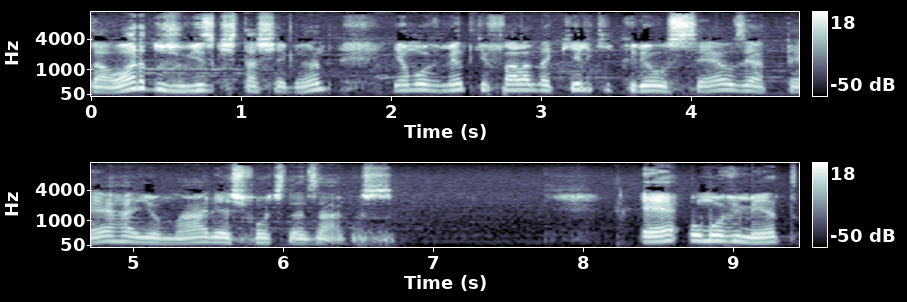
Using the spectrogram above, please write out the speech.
da hora do juízo que está chegando, e é um movimento que fala daquele que criou os céus e a terra e o mar e as fontes das águas. É o movimento,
